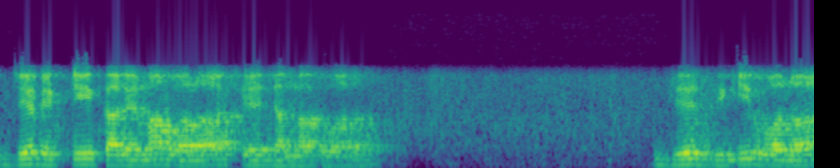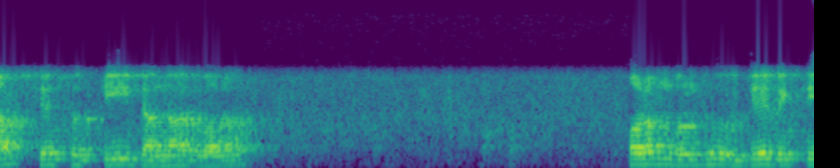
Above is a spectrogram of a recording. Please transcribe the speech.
যে ব্যক্তি কালেমাওয়ালা সে জান্নাতওয়ালা যে জিকিরওয়ালা সে সত্যি জান্নাতওয়ালা পরম বন্ধু, যে ব্যক্তি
